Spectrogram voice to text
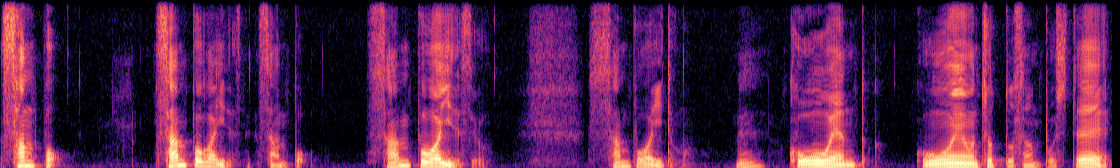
散歩。散歩がいいですね。散歩。散歩はいいですよ。散歩はいいと思う。ね。公園とか。公園をちょっと散歩して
